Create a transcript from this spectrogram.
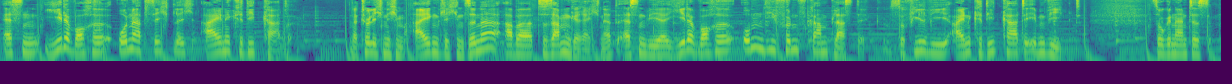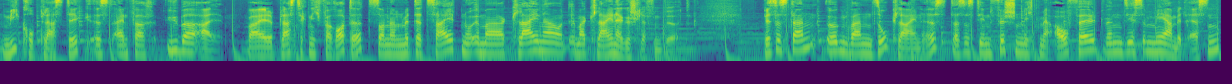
essen jede Woche unabsichtlich eine Kreditkarte. Natürlich nicht im eigentlichen Sinne, aber zusammengerechnet essen wir jede Woche um die 5 Gramm Plastik, so viel wie eine Kreditkarte eben wiegt. Sogenanntes Mikroplastik ist einfach überall, weil Plastik nicht verrottet, sondern mit der Zeit nur immer kleiner und immer kleiner geschliffen wird. Bis es dann irgendwann so klein ist, dass es den Fischen nicht mehr auffällt, wenn sie es im Meer mitessen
